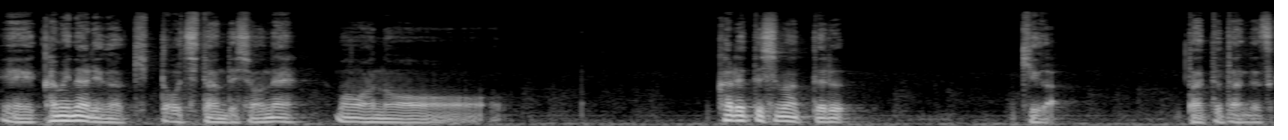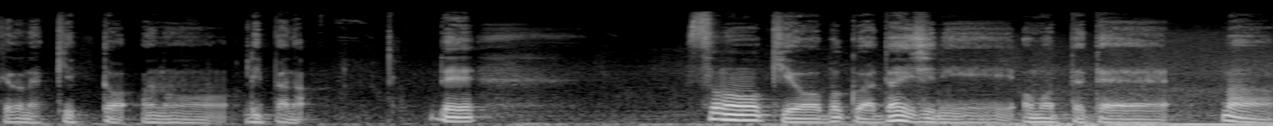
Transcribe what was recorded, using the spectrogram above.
えー雷がきっと落ちたんでしょうねもうあの枯れてしまってる木が立ってたんですけどねきっとあの立派な。でその木を僕は大事に思っててまあ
